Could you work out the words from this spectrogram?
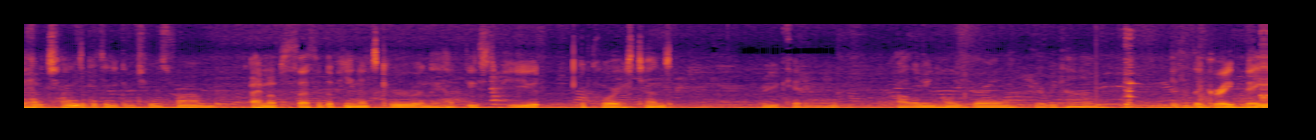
They have tons of things that you can choose from. I'm obsessed with the Peanuts crew, and they have these beautiful, of course, tons. Are you kidding me? Halloween Holy Grail, here we come. This is a great base.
